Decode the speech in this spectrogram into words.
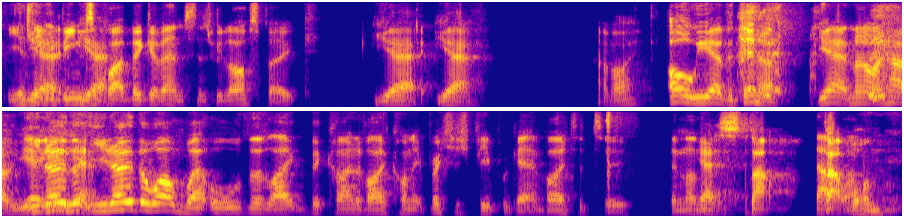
You think Yeah, you've been to quite a big event since we last spoke? Yeah, yeah. Have I? Oh yeah, the dinner. yeah, no, I have. Yeah, you know yeah, the yeah. you know the one where all the like the kind of iconic British people get invited to in London. Yes, that That that, one. one.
